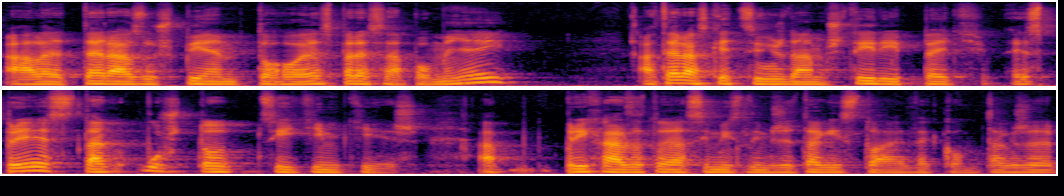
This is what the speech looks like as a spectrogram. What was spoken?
Ale teraz už pijem toho espressa pomenej a teraz keď si už dám 4-5 espries, tak už to cítim tiež. A prichádza to, ja si myslím, že takisto aj vekom. Takže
